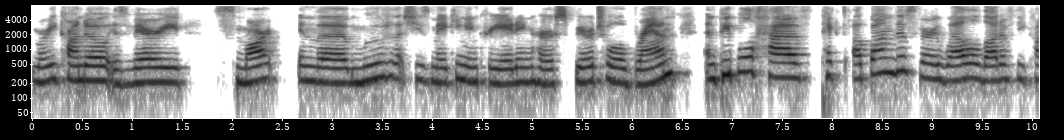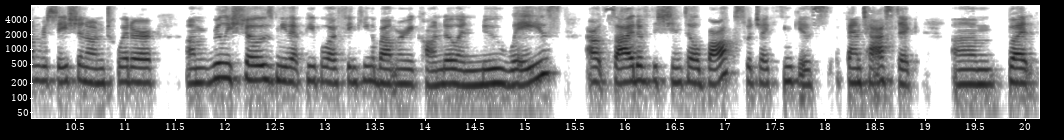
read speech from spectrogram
Marie Kondo is very smart in the moves that she's making in creating her spiritual brand. And people have picked up on this very well. A lot of the conversation on Twitter um, really shows me that people are thinking about Marie Kondo in new ways outside of the Shinto box, which I think is fantastic. Um, but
